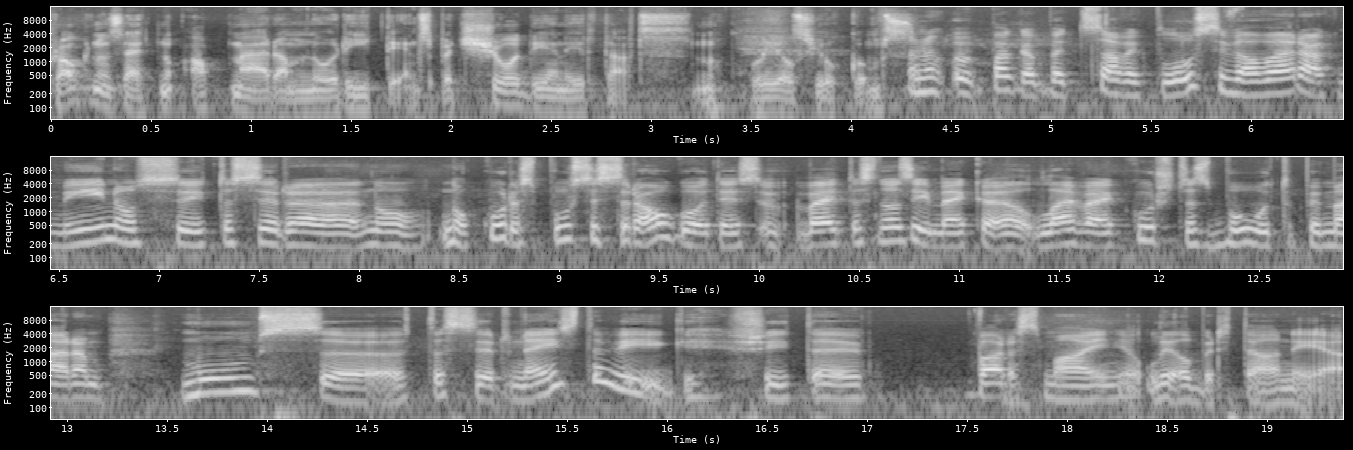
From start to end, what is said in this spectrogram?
prognozēt nu, apmēram no rītdienas, bet šodien ir tāds nu, liels jukums. Nu, Pagaidām, bet savi plusi, vēl vairāk mīnusi, tas ir eh, nu, no kuras puses raugoties. Vai tas nozīmē, ka lai vai kurš tas būtu, piemēram, mums eh, tas ir neizdevīgi šī te varas maiņa Lielbritānijā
